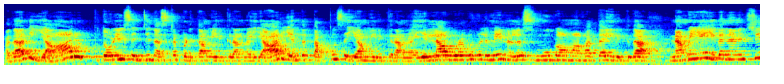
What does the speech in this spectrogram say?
அதாவது யாரு தொழில் செஞ்சு நஷ்டப்படுத்தாம இருக்கிறாங்க? யார் எந்த தப்பு செய்யாம இருக்கிறாங்க? எல்லா உறவுகளுமே நல்ல ஸ்மூகமாகத்தான் இருக்குதா? நம்ம ஏன் இதை நினைச்சு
